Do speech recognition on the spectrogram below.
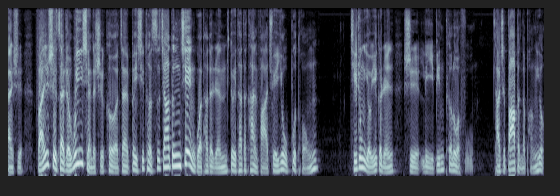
但是，凡是在这危险的时刻在贝希特斯加登见过他的人，对他的看法却又不同。其中有一个人是里宾特洛甫，他是巴本的朋友。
